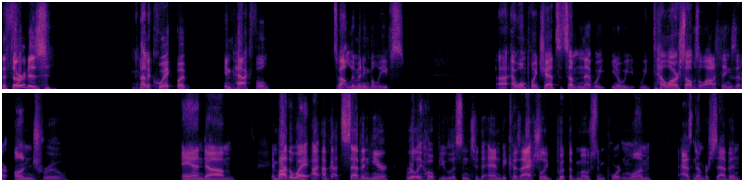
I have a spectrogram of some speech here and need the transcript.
The third is kind of quick, but impactful. It's about limiting beliefs. Uh, at one point, Chad said something that we, you know, we we tell ourselves a lot of things that are untrue. And um, and by the way, I, I've got seven here. Really hope you listen to the end because I actually put the most important one as number seven.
